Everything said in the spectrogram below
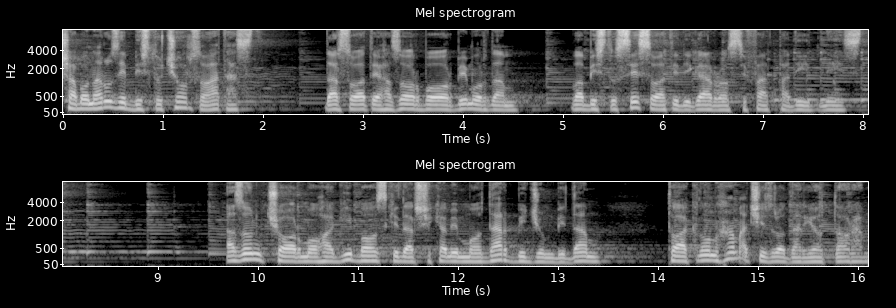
Шабонарӯзи бисту чор соат аст. Дар соате ҳазор бор бимурдам ва бисту се соати дигарро сифат падид нест. Аз он чормоҳагӣ боз ки дар шиками модар биҷунбидам то акнун ҳама чизро дар ёд дорам.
